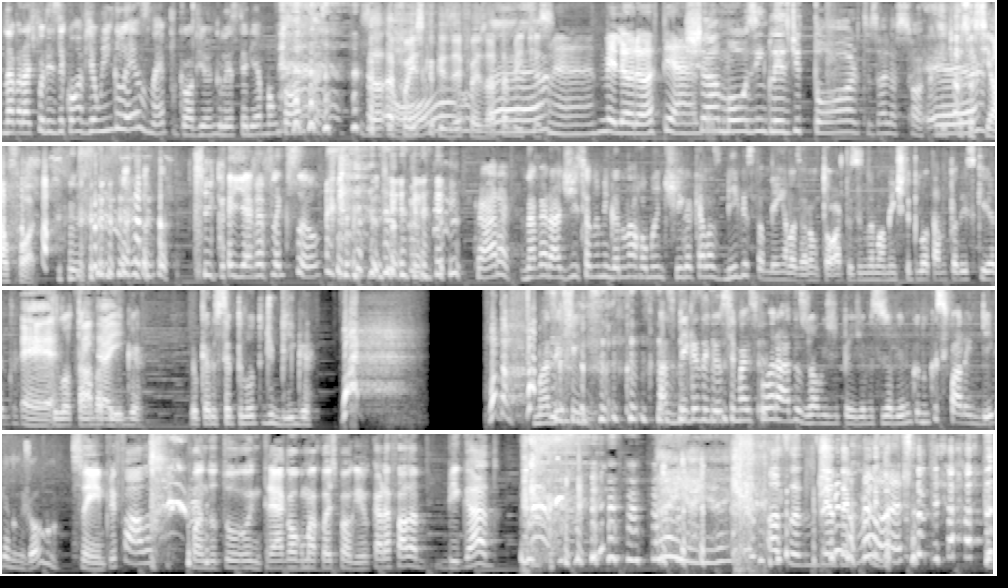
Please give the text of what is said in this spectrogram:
Na verdade, poderia dizer que é um avião inglês, né? Porque o avião inglês teria mão torta. Exa- Foi isso que eu quis dizer, foi exatamente isso. É, melhorou a piada. Chamou os ingleses de tortos, olha só, crítica social foda. Fica aí a reflexão. Cara, na verdade, se eu não me engano, na Roma Antiga, aquelas bigas também, elas eram tortas e normalmente tu pilotava pela esquerda. É, pilotava a biga. Eu quero ser piloto de biga. Mas enfim, as bigas deviam ser mais exploradas jogos de PG. Vocês já viram que nunca se fala em biga num jogo? Sempre fala. Quando tu entrega alguma coisa pra alguém, o cara fala bigado. Ai, ai, ai. Nossa, eu fiquei até com vergonha dessa piada.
